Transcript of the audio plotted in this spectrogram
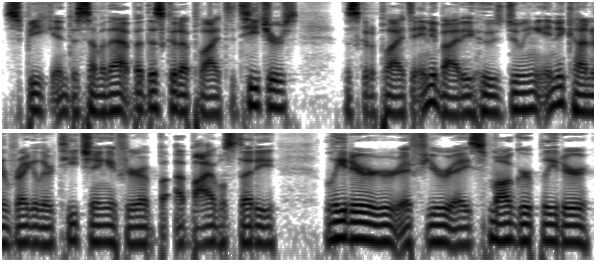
speak into some of that. But this could apply to teachers. This could apply to anybody who's doing any kind of regular teaching. If you're a, Bible study leader, if you're a small group leader,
